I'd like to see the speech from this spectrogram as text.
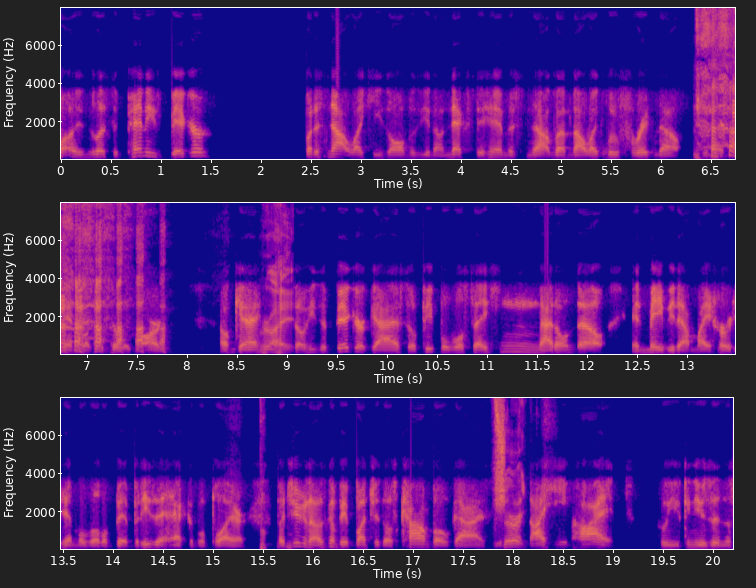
Listen, Penny's bigger, but it's not like he's all you know next to him. It's not not like Lou Ferrigno, you know, like Billy Barty. Okay, Right. So he's a bigger guy, so people will say, "Hmm, I don't know," and maybe that might hurt him a little bit. But he's a heck of a player. But you know, there's going to be a bunch of those combo guys. You Sure. know, Nyheim Hines, who you can use in the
